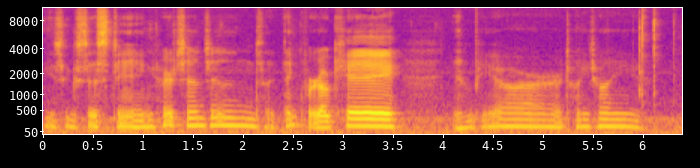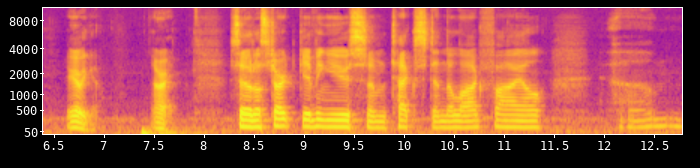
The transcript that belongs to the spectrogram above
These existing search engines, I think we're okay. NPR 2020. There we go. All right. So it'll start giving you some text in the log file. Um,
